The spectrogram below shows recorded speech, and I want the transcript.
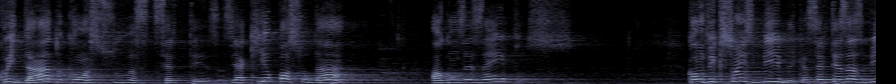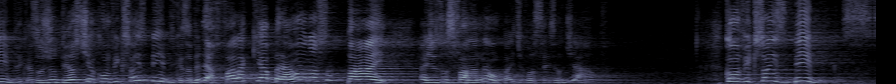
Cuidado com as suas certezas. E aqui eu posso dar alguns exemplos. Convicções bíblicas, certezas bíblicas. Os judeus tinham convicções bíblicas. A Bíblia fala que Abraão é nosso pai. Aí Jesus fala: Não, o pai de vocês é o diabo. Convicções bíblicas.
